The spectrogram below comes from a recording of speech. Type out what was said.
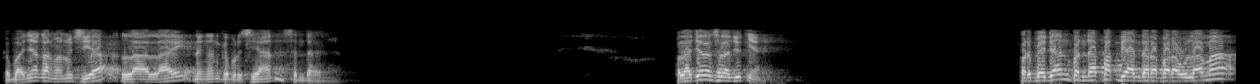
Kebanyakan manusia lalai dengan kebersihan sendalnya. Pelajaran selanjutnya. Perbedaan pendapat di antara para ulama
